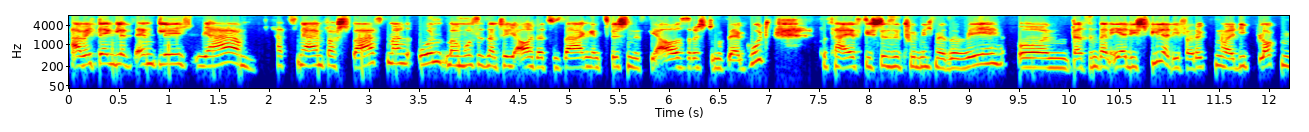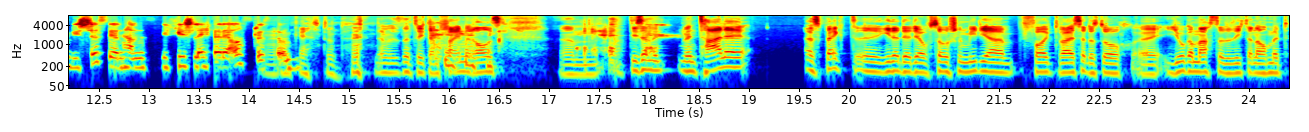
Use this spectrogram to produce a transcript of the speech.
Aber ich denke letztendlich, ja, hat es mir einfach Spaß gemacht. Und man muss es natürlich auch dazu sagen, inzwischen ist die Ausrüstung sehr gut. Das heißt, die Schüsse tun nicht mehr so weh. Und das sind dann eher die Spieler, die Verrückten, weil die blocken die Schüsse und haben die viel schlechtere Ausrüstung. Okay, stimmt. Da ist natürlich dann fein raus. ähm, dieser mentale Aspekt, äh, jeder, der dir auf Social Media folgt, weiß ja, dass du auch äh, Yoga machst oder dich dann auch mit,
